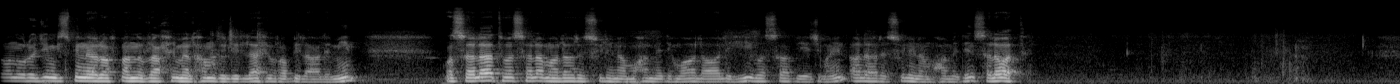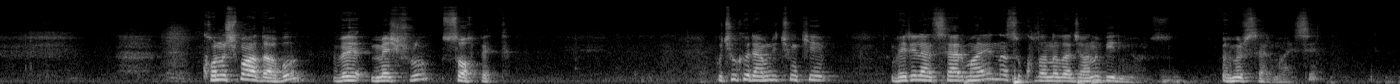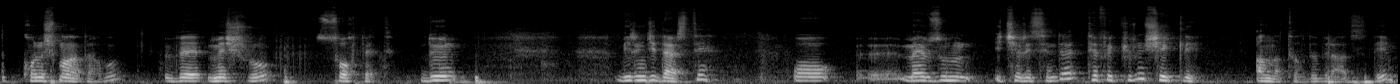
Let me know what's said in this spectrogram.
Bismillahirrahmanirrahim. Bismillahirrahmanirrahim. Elhamdülillahi Rabbil alemin. Ve salatu ve selam ala Resulina Muhammedin ve ala alihi ve sahibi ecmain. Ala Resulina Muhammedin salavat. Konuşma adabı ve meşru sohbet. Bu çok önemli çünkü verilen sermaye nasıl kullanılacağını bilmiyoruz. Ömür sermayesi, konuşma adabı ve meşru sohbet. Dün birinci dersti o e, mevzunun içerisinde tefekkürün şekli anlatıldı biraz değil mi?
